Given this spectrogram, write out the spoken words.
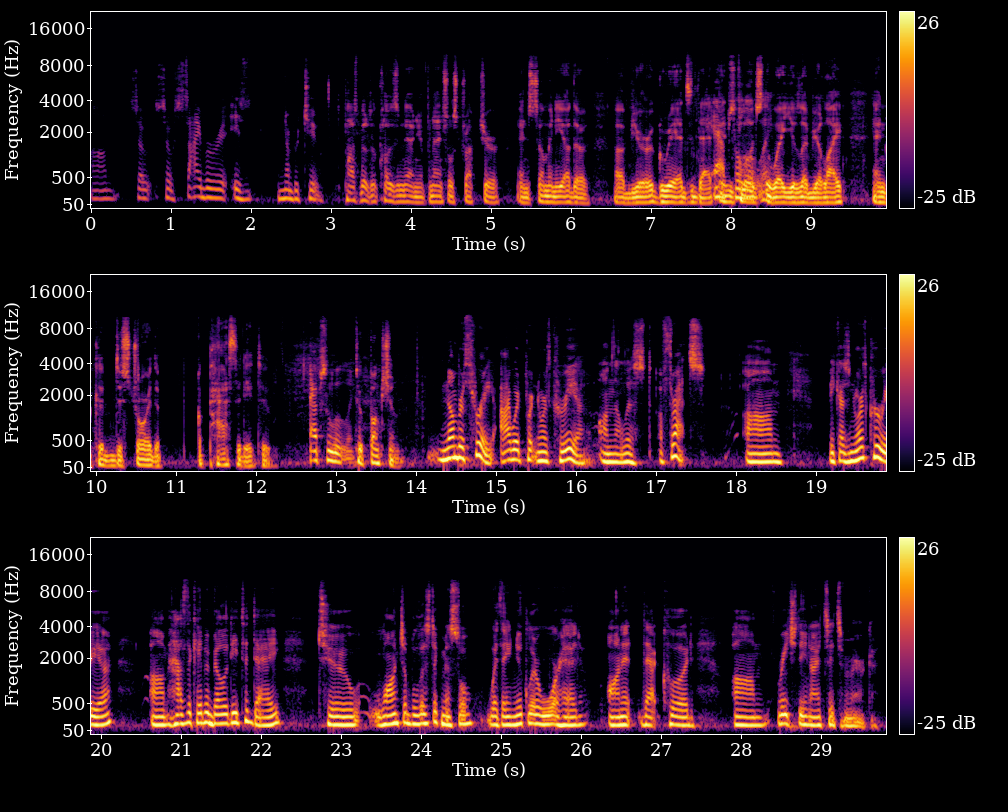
Um, so, so cyber is number two. Possibility of closing down your financial structure and so many other of your grids that Absolutely. influence the way you live your life and could destroy the capacity to Absolutely. to function. Number three, I would put North Korea on the list of threats um, because North Korea um, has the capability today to launch a ballistic missile with a nuclear warhead on it that could um, reach the United States of America.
